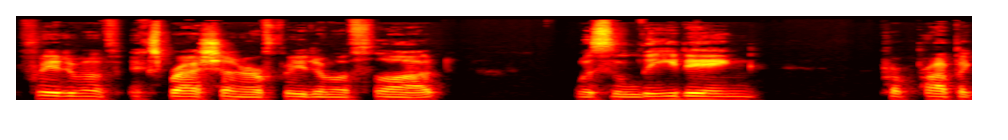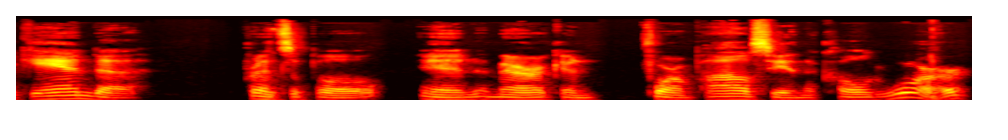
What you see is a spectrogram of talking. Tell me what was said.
freedom of expression or freedom of thought was the leading pro- propaganda principle in American foreign policy in the Cold War,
